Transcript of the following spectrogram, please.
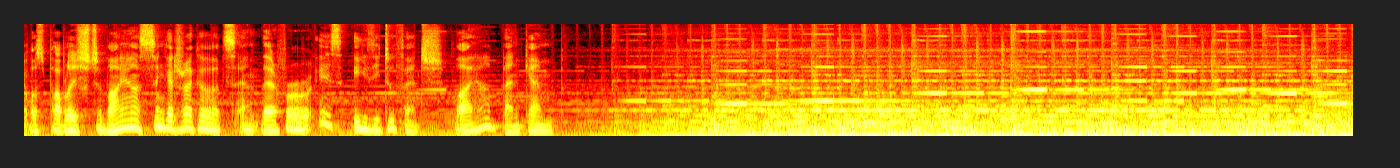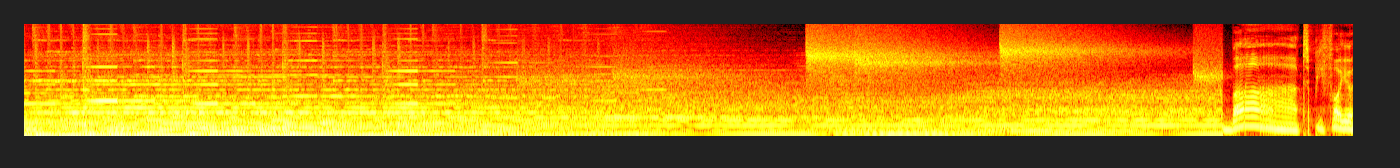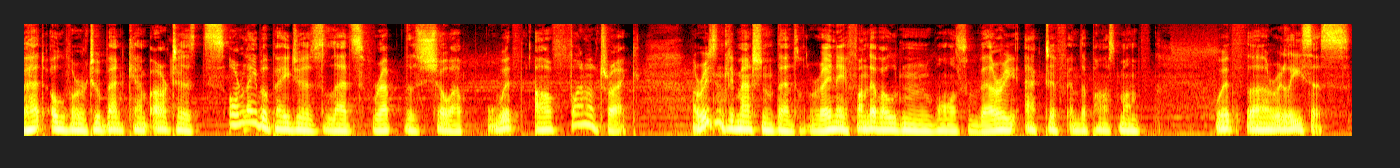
It was published via Syngate Records and therefore is easy to fetch via Bandcamp. But before you head over to Bandcamp artists or label pages, let's wrap this show up with our final track. I recently mentioned that René van der Wouden was very active in the past month with uh, releases.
